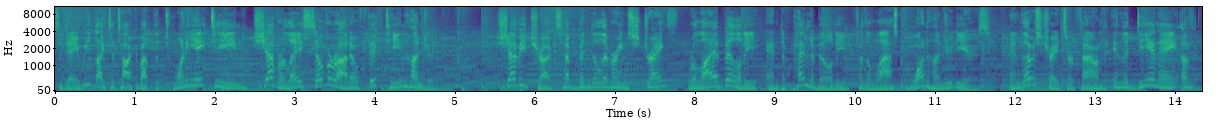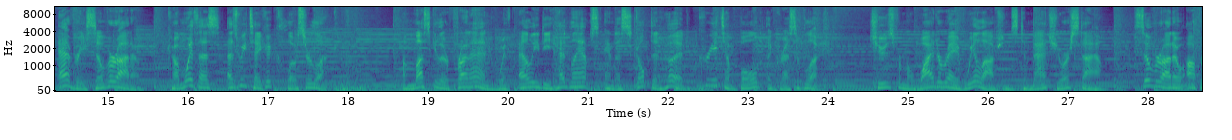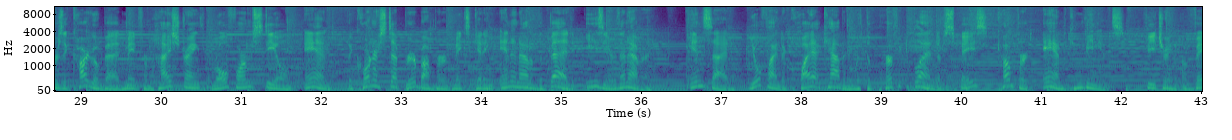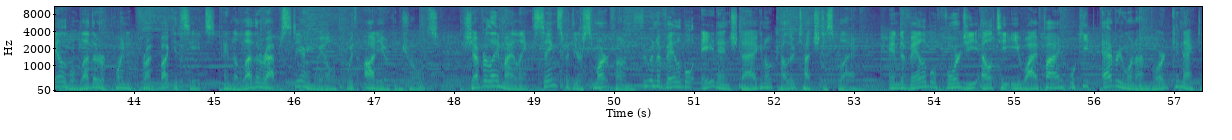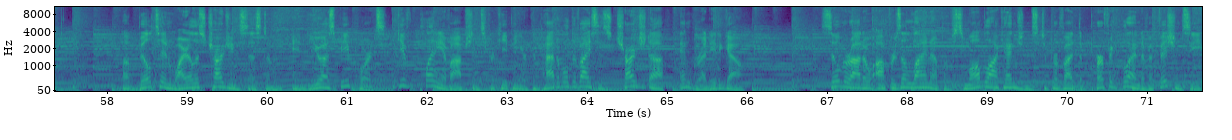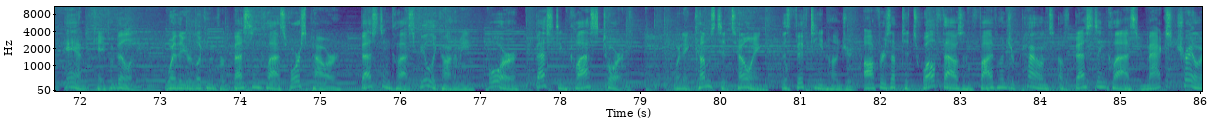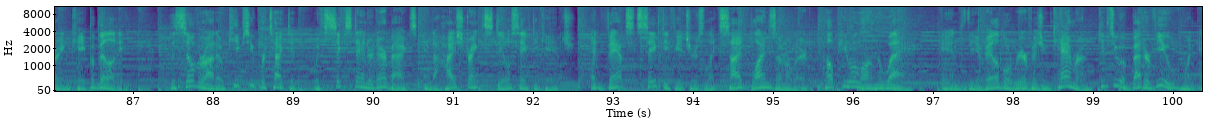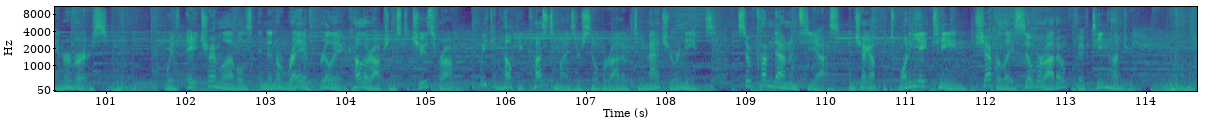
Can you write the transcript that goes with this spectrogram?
Today, we'd like to talk about the 2018 Chevrolet Silverado 1500. Chevy trucks have been delivering strength, reliability, and dependability for the last 100 years. And those traits are found in the DNA of every Silverado. Come with us as we take a closer look. A muscular front end with LED headlamps and a sculpted hood creates a bold, aggressive look. Choose from a wide array of wheel options to match your style. Silverado offers a cargo bed made from high strength roll formed steel, and the corner step rear bumper makes getting in and out of the bed easier than ever. Inside, you'll find a quiet cabin with the perfect blend of space, comfort, and convenience. Featuring available leather appointed front bucket seats and a leather wrapped steering wheel with audio controls. Chevrolet MyLink syncs with your smartphone through an available 8 inch diagonal color touch display. And available 4G LTE Wi Fi will keep everyone on board connected. A built in wireless charging system and USB ports give plenty of options for keeping your compatible devices charged up and ready to go. Silverado offers a lineup of small block engines to provide the perfect blend of efficiency and capability. Whether you're looking for best in class horsepower, best in class fuel economy, or best in class torque, when it comes to towing, the 1500 offers up to 12,500 pounds of best in class max trailering capability. The Silverado keeps you protected with six standard airbags and a high strength steel safety cage. Advanced safety features like side blind zone alert help you along the way, and the available rear vision camera gives you a better view when in reverse. With eight trim levels and an array of brilliant color options to choose from, we can help you customize your Silverado to match your needs. So come down and see us and check out the 2018 Chevrolet Silverado 1500.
